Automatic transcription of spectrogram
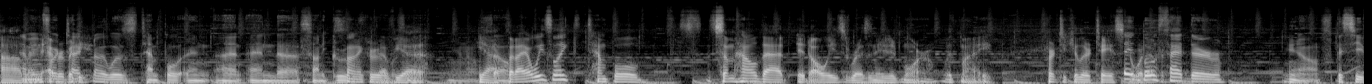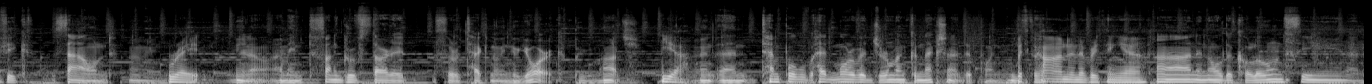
Um, i mean for everybody techno it was temple and and, and uh, sonic groove. Sonic Groove, yeah. you know, yeah so- but I always liked Temple. Somehow that it always resonated more with my particular taste they or whatever. both had their you know specific sound i mean. Right you know i mean sonic groove started sort of techno in new york pretty much yeah and and temple had more of a german connection at that point with to- Khan and everything yeah Khan and all the Cologne scene and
